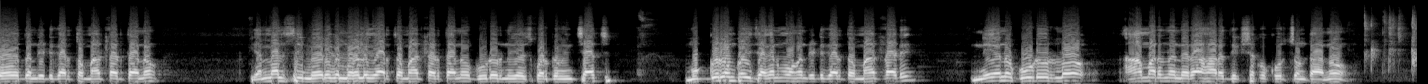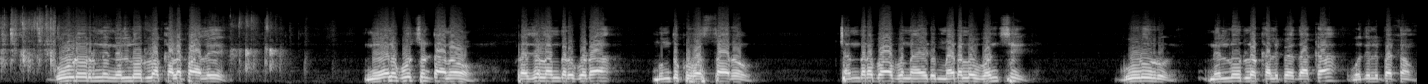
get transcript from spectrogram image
గోవర్ధన్ రెడ్డి గారితో మాట్లాడతాను. ఎమ్మెల్సీ మేరుగ మురళి గారితో మాట్లాడతాను. గూడూరు నియోజకవర్గం ఇన్ఛార్జ్. ముగ్గురం పోయి జగన్మోహన్ రెడ్డి గారితో మాట్లాడి నేను గూడూరులో ఆమరణ నిరాహార దీక్షకు కూర్చుంటాను. గూడూరుని నెల్లూరులో కలపాలి. నేను కూర్చుంటాను. ప్రజలందరూ కూడా ముందుకు వస్తారు. చంద్రబాబు నాయుడు మెడలు వంచి గూడూరు నెల్లూరులో కలిపేదాకా వదిలిపెట్టాం.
